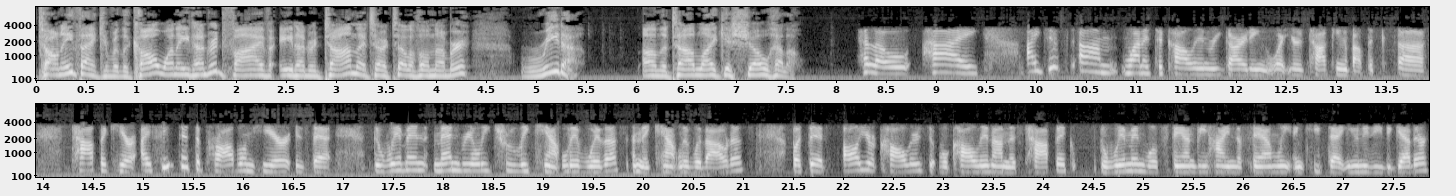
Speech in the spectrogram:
Tony, thank you for the call. 1-800-5800-TOM. That's our telephone number. Rita on the Tom Leykis show. Hello. Hello. Hi. I just um, wanted to call in regarding what you're talking about, the uh, topic here. I think that the problem here is that the women, men really truly can't live with us and they can't live without us, but that all your callers that will call in on this topic, the women will stand behind the family and keep that unity together.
